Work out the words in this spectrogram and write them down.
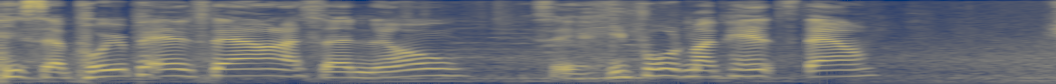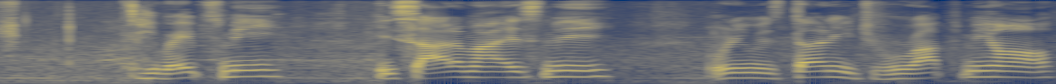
He said, pull your pants down. I said, no. He, said, he pulled my pants down. He raped me. He sodomized me. When he was done, he dropped me off.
